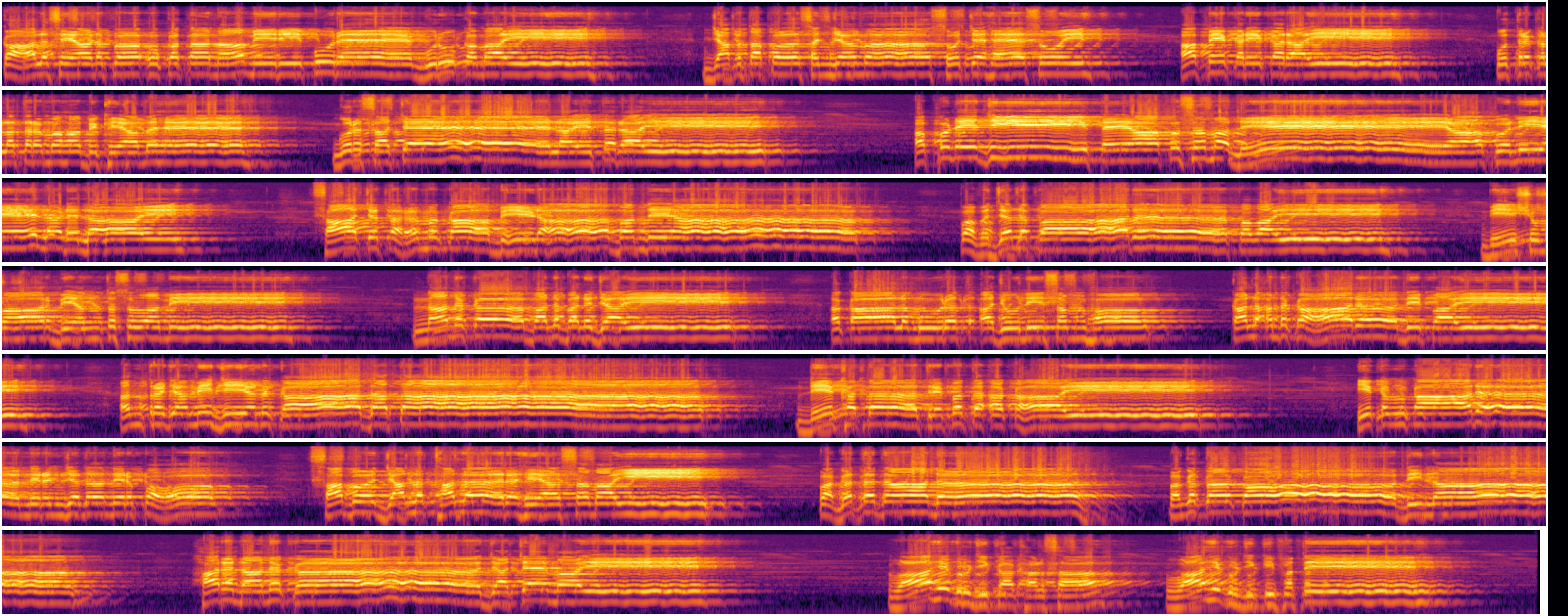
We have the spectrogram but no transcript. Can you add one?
ਕਾਲ ਸਿਆਣਪ ਉਕਤ ਨਾ ਮੇਰੀ ਪੂਰੈ ਗੁਰੂ ਕਮਾਏ। ਜਪ ਤਪ ਸੰਜਮ ਸੋਚ ਹੈ ਸੋਈ ਆਪੇ ਕਰੇ ਕਰਾਈ। ਪੁੱਤਰ ਕਲਤਰ ਮਹਾ ਵਿਖਿਆ ਮਹਿ। ਗੁਰ ਸਾਚੈ ਲਾਏ ਤਰਾਏ ਆਪਣੇ ਜੀ ਤੇ ਆਪ ਸੰਭਾਲੇ, ਆਪ ਲਿਏ ਲੜ ਲਾਏ। ਸਾਚ ਧਰਮ ਕਾ ਬੇੜਾ ਬੰਦਿਆ। ਭਵ ਜਲ ਪਾਰ ਪਵਾਈ। ਬੇਸ਼ੁਮਾਰ ਬੇਅੰਤ ਸੁਆਮੀ। ਨਾਨਕ ਬਲ ਬਲ ਜਾਏ ਅਕਾਲ ਮੂਰਤ ਅਜੂਨੀ ਸੰਭਵ। ਕਲ ਅੰਧਕਾਰ ਦੇ ਪਾਏ ਅੰਤਰਜਾਮੀ ਜੀਵਨ ਕਾ ਦਾਤਾ। ਦੇਖਤ ਤ੍ਰਿਪਤ ਅਕਾਈ। ਏਕੰਕਾਰ ਨਿਰੰਜਨ ਨਿਰਭਉ। ਸਭ ਜਲ ਥਲ ਰਹਿਆ ਸਮਾਈ। ਭਗਤ ਦਾਨ, ਭਗਤ ਕਾ ਦਿਨਾ। ਹਰ ਨਾਨਕ ਜਾਚੈ ਮਾਏ ਵਾਹਿਗੁਰੂ ਜੀ ਕਾ ਖਾਲਸਾ ਵਾਹਿਗੁਰੂ ਜੀ ਕੀ ਫਤਿਹ।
